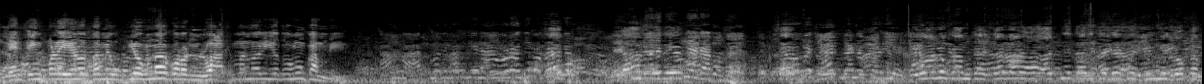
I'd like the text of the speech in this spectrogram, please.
પેન્ટિંગ પડે એનો તમે ઉપયોગ ન કરો હાથમાં ન રહ્યો તો શું કામ નહીં કામ થાય સાહેબ આજની તારીખે જોખમ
